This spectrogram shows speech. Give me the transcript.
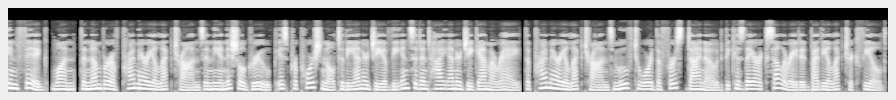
In Fig. 1, the number of primary electrons in the initial group is proportional to the energy of the incident high-energy gamma ray. The primary electrons move toward the first dynode because they are accelerated by the electric field.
